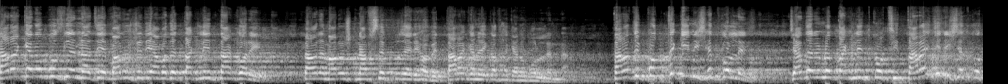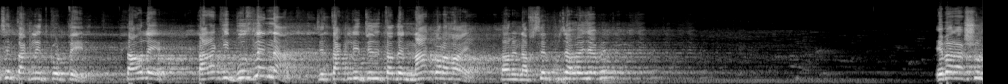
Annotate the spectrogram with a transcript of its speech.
তারা কেন বুঝলেন না যে মানুষ যদি আমাদের তাকলিদ না করে, তাহলে মানুষ নাফসের পূজারী হবে? তারা কেন এই কথা কেন বললেন না? তারা যে প্রত্যেকেই নিষেধ করলেন, যাদের আমরা তাকলিদ করছি, তারাই যে নিষেধ করছেন তাকলিদ করতে, তাহলে তারা কি বুঝলেন না যে তাকলিদ যদি তাদের না করা হয়, তাহলে নাফসের পূজা হয়ে যাবে? এবার আসুন,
